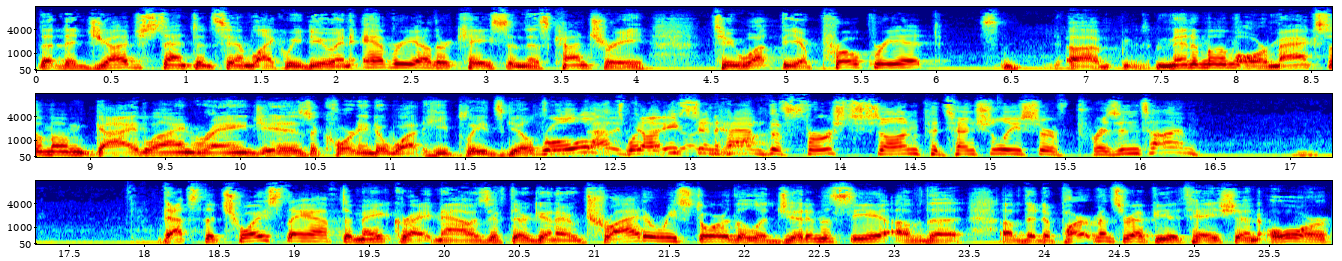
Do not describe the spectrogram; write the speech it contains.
that the judge sentence him like we do in every other case in this country to what the appropriate uh, minimum or maximum guideline range is according to what he pleads guilty. Roll That's the dice the and wants. have the first son potentially serve prison time? That's the choice they have to make right now is if they're going to try to restore the legitimacy of the of the department's reputation or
